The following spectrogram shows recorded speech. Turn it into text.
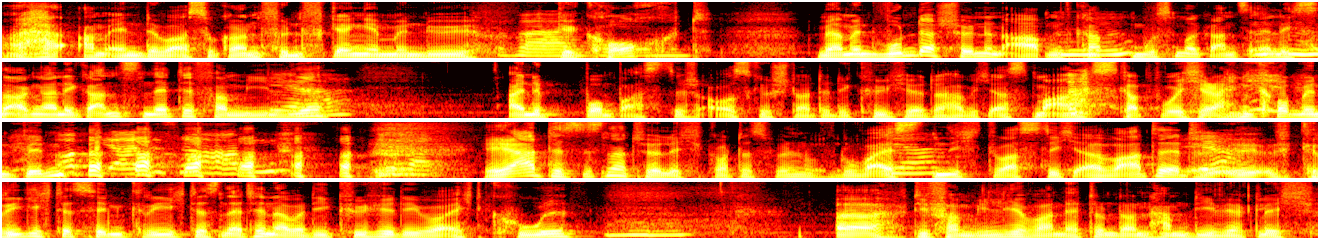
am Ende war sogar ein Fünf-Gänge-Menü gekocht. Wir haben einen wunderschönen Abend mhm. gehabt, muss man ganz ehrlich mhm. sagen. Eine ganz nette Familie. Ja. Eine bombastisch ausgestattete Küche. Da habe ich erst mal Angst gehabt, wo ich reinkommen bin. Ob alles haben. ja. ja, das ist natürlich, Gottes Willen, du weißt ja. nicht, was dich erwartet. Äh, kriege ich das hin, kriege ich das nicht hin, aber die Küche, die war echt cool. Mhm. Äh, die Familie war nett und dann haben die wirklich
